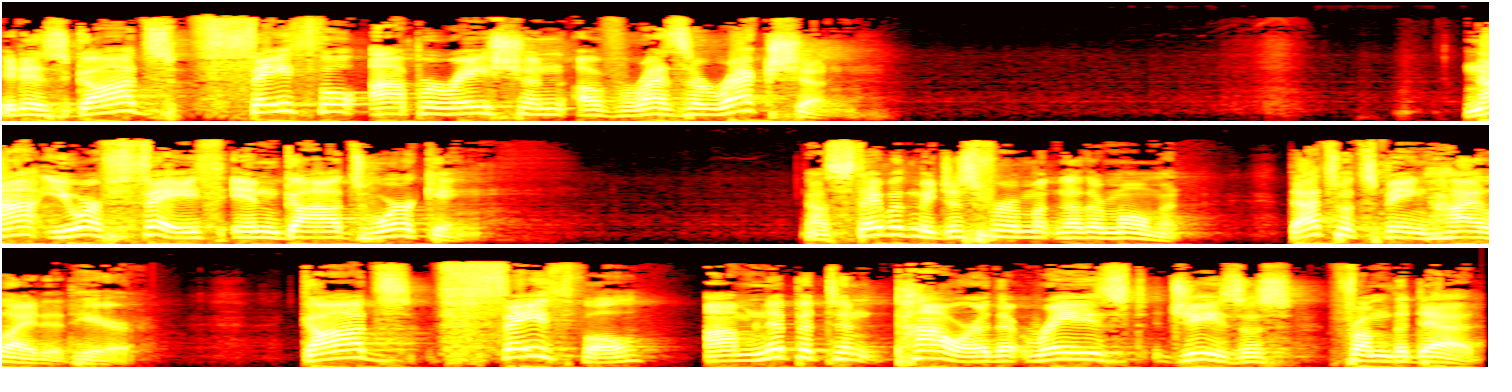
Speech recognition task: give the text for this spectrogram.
It is God's faithful operation of resurrection, not your faith in God's working. Now, stay with me just for another moment. That's what's being highlighted here. God's faithful, omnipotent power that raised Jesus from the dead.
